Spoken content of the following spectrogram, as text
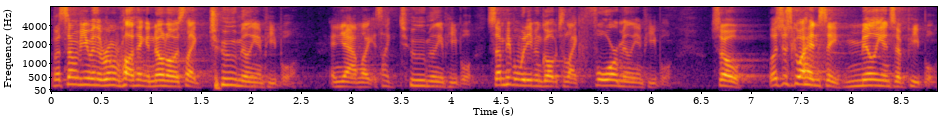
But some of you in the room are probably thinking, no, no, it's like 2 million people. And yeah, I'm like, it's like 2 million people. Some people would even go up to like 4 million people. So Let's just go ahead and say millions of people.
